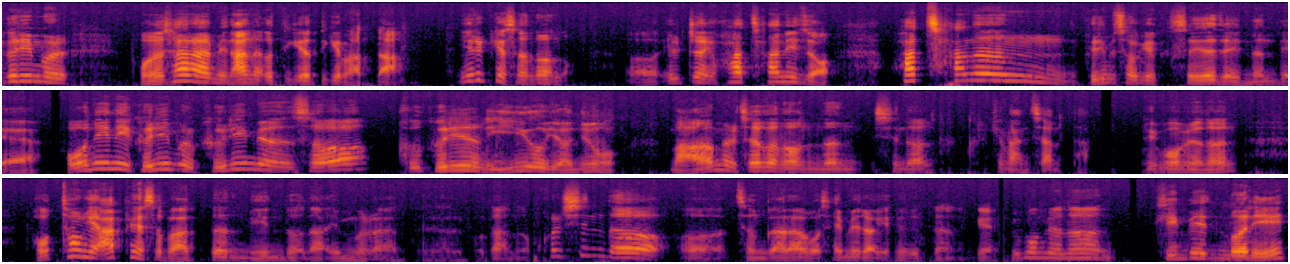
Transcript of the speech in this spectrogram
그림을 본 사람이 나는 어떻게 어떻게 봤다. 이렇게 써놓은 어, 일종의 화찬이죠. 화찬은 그림 속에 쓰여져 있는데 본인이 그림을 그리면서 그 그리는 이유, 연유, 마음을 적어 놓는 시는 그렇게 많지 않다. 여기 보면은 보통의 앞에서 봤던 미인도나 인물들보다는 훨씬 더 어, 정갈하고 세밀하게 그렸다는 게 여기 보면은 기밑 머리,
